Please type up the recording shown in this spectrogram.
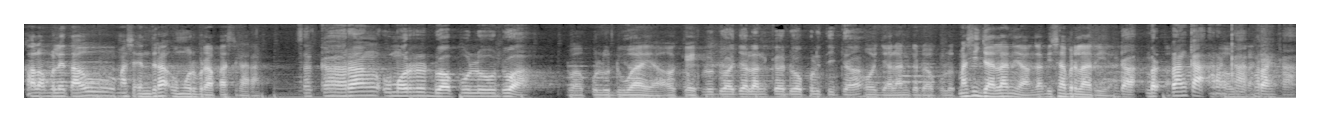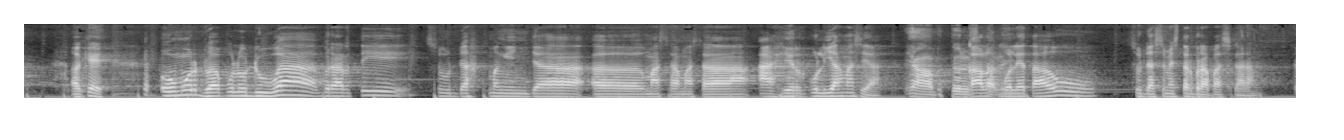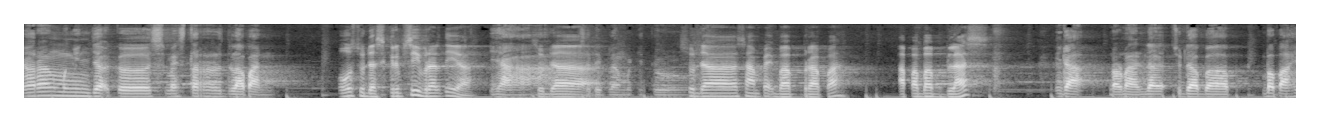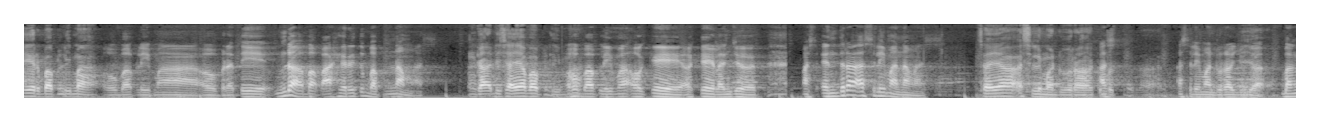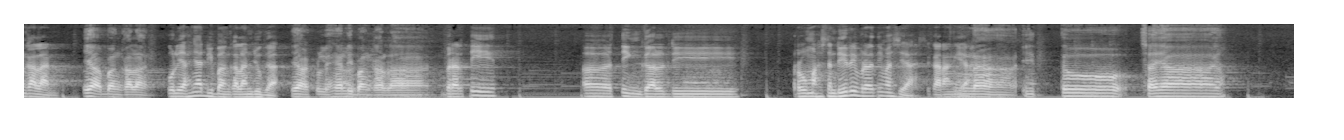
Kalau boleh tahu Mas Endra umur berapa sekarang? Sekarang umur 22. 22 ya, oke. 22 jalan ke 23. Oh jalan ke 20. Masih jalan ya, nggak bisa berlari ya? Enggak, mer- rangka, merangkak. merangka. Oke, umur 22 berarti sudah menginjak eh, masa-masa akhir kuliah mas ya? Ya, betul Kalau sekali. boleh tahu sudah semester berapa sekarang? Sekarang menginjak ke semester 8. Oh sudah skripsi berarti ya? Ya, Sudah- bisa dibilang begitu. Sudah sampai bab berapa? Apa bab belas? Enggak, normal. Da- Sudah bab bab akhir bab 5. Oh bab 5. Oh berarti enggak bab akhir itu bab 6 mas. Enggak di saya bab 5. Oh bab 5. Oke, oke lanjut. Mas Endra asli mana mas? Saya asli Madura kebetulan. Asli Madura juga. Bangkalan. Ya, Bangkalan. Kuliahnya di Bangkalan juga. Ya, kuliahnya di Bangkalan. Berarti eh, tinggal di rumah sendiri berarti mas ya sekarang ya? Nah, itu saya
